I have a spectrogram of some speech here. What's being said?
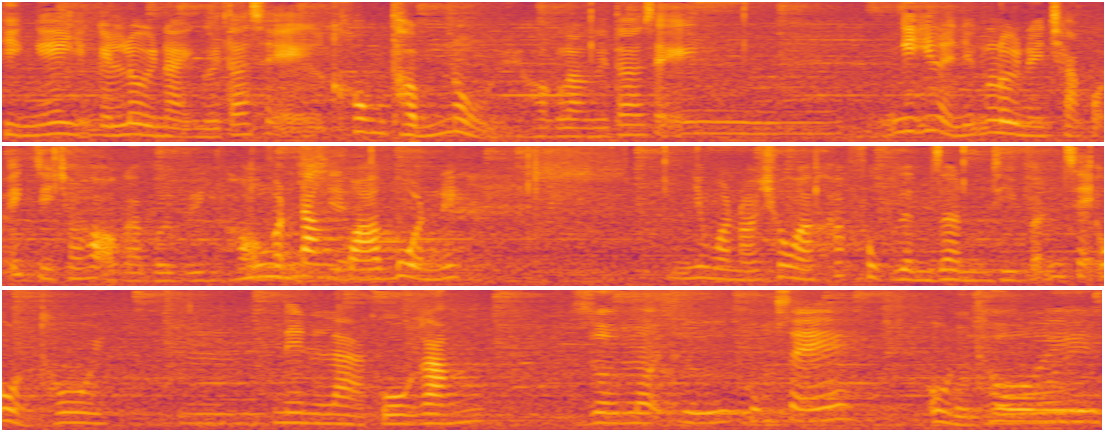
thì nghe những cái lời này người ta sẽ không thấm nổi hoặc là người ta sẽ nghĩ là những lời này chẳng có ích gì cho họ cả bởi vì họ vẫn đang Bullshit. quá buồn ấy nhưng mà nói chung là khắc phục dần dần thì vẫn sẽ ổn thôi ừ. nên là cố gắng rồi mọi thứ cũng sẽ ổn Ổn thôi thôi.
